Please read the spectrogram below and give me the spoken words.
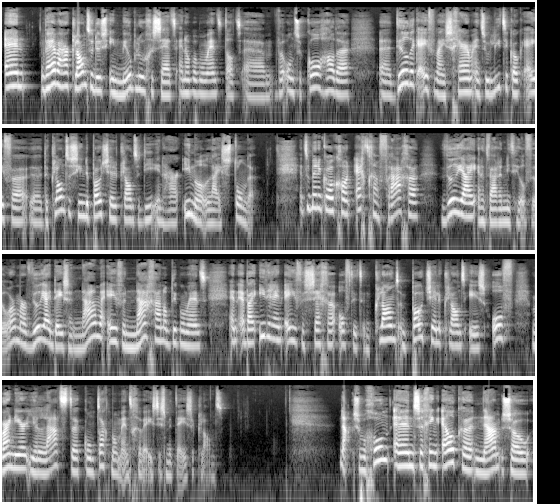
En we hebben haar klanten dus in Mailblue gezet. En op het moment dat uh, we onze call hadden, uh, deelde ik even mijn scherm. En toen liet ik ook even uh, de klanten zien, de potentiële klanten die in haar e-maillijst stonden. En toen ben ik ook gewoon echt gaan vragen: wil jij, en het waren niet heel veel hoor, maar wil jij deze namen even nagaan op dit moment? En bij iedereen even zeggen of dit een klant, een potentiële klant is, of wanneer je laatste contactmoment geweest is met deze klant. Nou, ze begon en ze ging elke naam zo, uh,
